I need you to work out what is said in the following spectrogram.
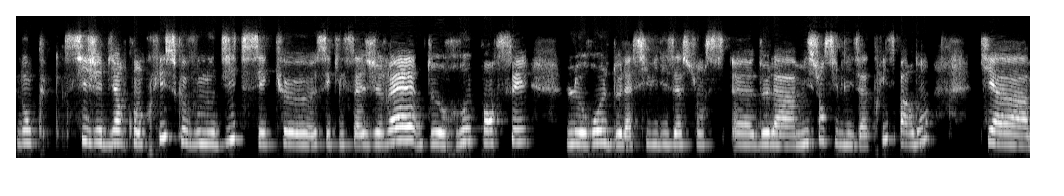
Donc, si j'ai bien compris, ce que vous nous dites, c'est qu'il s'agirait de repenser le rôle de la civilisation, euh, de la mission civilisatrice, pardon, qui a,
